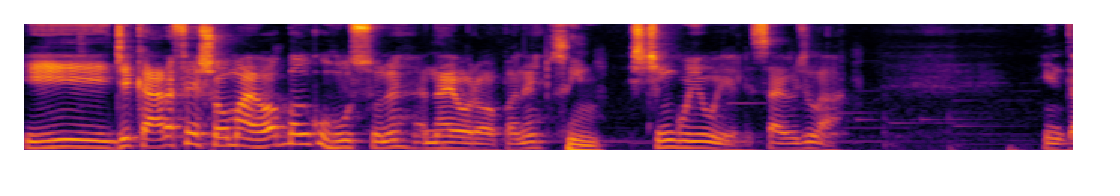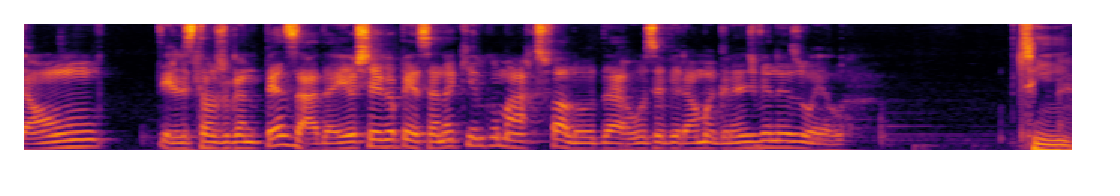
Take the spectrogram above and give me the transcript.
E de cara fechou o maior banco russo, né, na Europa, né? Sim. Extinguiu ele, saiu de lá. Então, eles estão jogando pesado. Aí eu chego a pensar naquilo que o Marcos falou, da Rússia virar uma grande Venezuela. Sim.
